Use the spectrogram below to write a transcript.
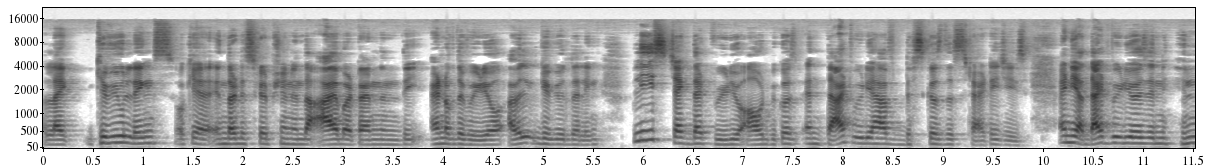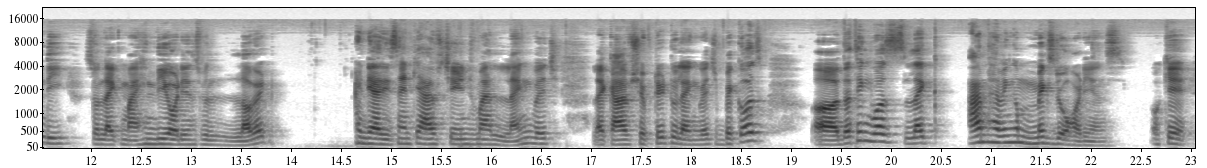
like give you links okay in the description in the i button in the end of the video i will give you the link. Please check that video out because in that video i have discussed the strategies. And yeah that video is in hindi so like my hindi audience will love it. And yeah recently i have changed my language like i have shifted to language because uh, the thing was like i'm having a mixed audience okay?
